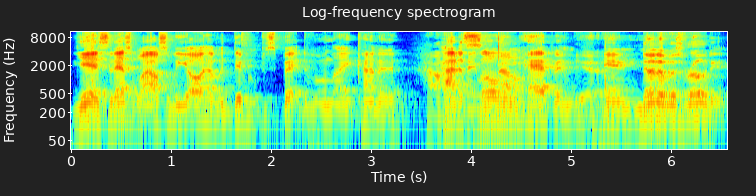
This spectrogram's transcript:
yeah, so that's wild. So we all have a different perspective on like kind of How how, the song about. happened, Yeah. and none of us wrote it.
